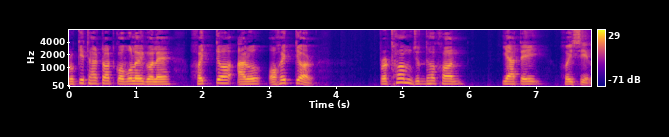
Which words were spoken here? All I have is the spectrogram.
প্ৰকৃতাৰ্থত ক'বলৈ গ'লে সত্য আৰু অসত্যৰ প্ৰথম যুদ্ধখন ইয়াতেই হৈছিল।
